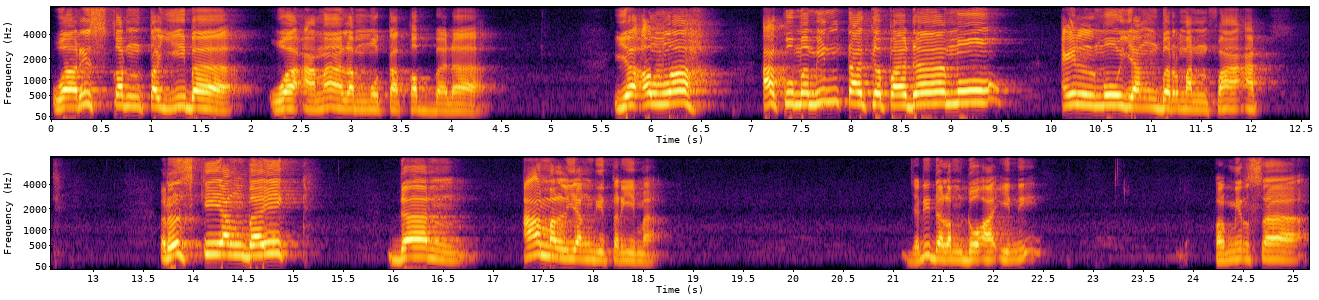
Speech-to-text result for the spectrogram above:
wa rizqan tayyiba wa amalan mutaqabbala. Ya Allah, aku meminta kepadamu ilmu yang bermanfaat, rezeki yang baik, dan amal yang diterima. Jadi dalam doa ini, pemirsa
